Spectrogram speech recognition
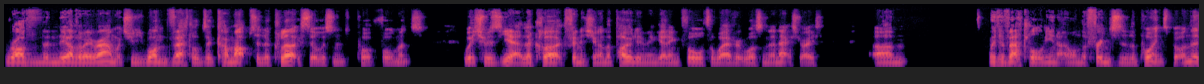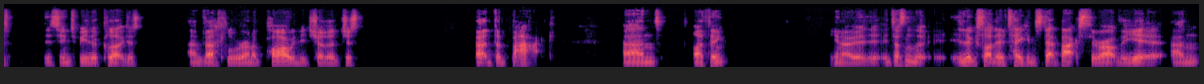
rather than the other way around, which you want Vettel to come up to Leclerc's Silverstone performance which was yeah Leclerc finishing on the podium and getting fourth or whatever it was in the next race, um, with Vettel you know on the fringes of the points. But on this, it seemed to be Leclerc just and Vettel were on a par with each other just at the back, and I think you know it, it doesn't look. It looks like they've taken step backs throughout the year, and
